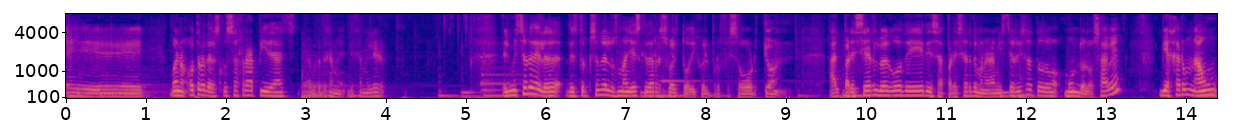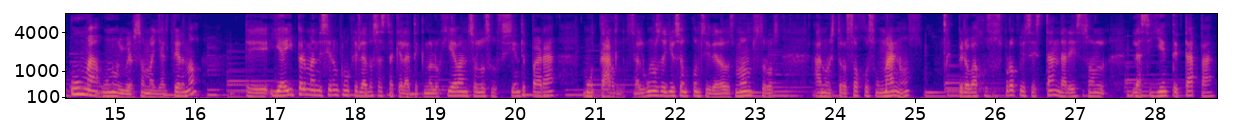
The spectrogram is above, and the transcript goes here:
Eh, bueno, otra de las cosas rápidas, a ver, déjame, déjame leer el misterio de la destrucción de los mayas queda resuelto, dijo el profesor John. Al parecer, luego de desaparecer de manera misteriosa, todo mundo lo sabe, viajaron a un UMA, un universo maya alterno, eh, y ahí permanecieron congelados hasta que la tecnología avanzó lo suficiente para mutarlos. Algunos de ellos son considerados monstruos a nuestros ojos humanos, pero bajo sus propios estándares son la siguiente etapa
